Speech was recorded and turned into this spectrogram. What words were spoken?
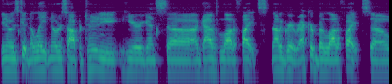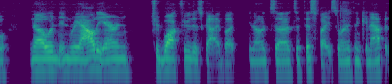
you know, he's getting a late notice opportunity here against uh, a guy with a lot of fights. Not a great record, but a lot of fights. So, you know, in, in reality, Aaron should walk through this guy, but you know, it's a it's a fist fight, so anything can happen.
